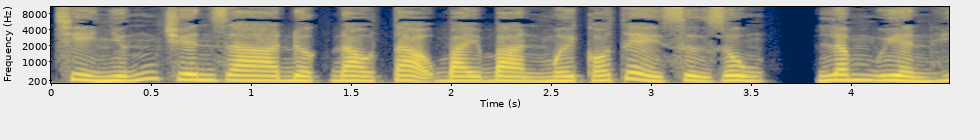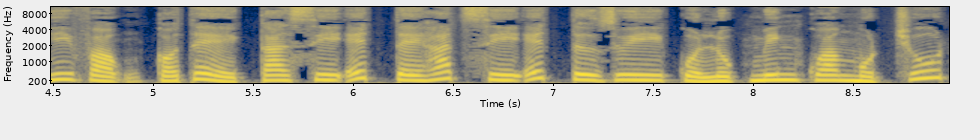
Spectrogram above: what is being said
Chỉ những chuyên gia được đào tạo bài bản mới có thể sử dụng, Lâm Uyển hy vọng có thể KCSTHCS tư duy của Lục Minh Quang một chút,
